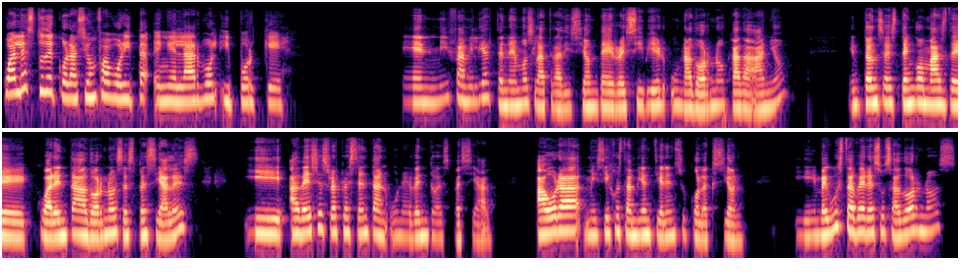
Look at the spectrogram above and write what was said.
¿Cuál es tu decoración favorita en el árbol y por qué? En mi familia tenemos la tradición de recibir un adorno cada año. Entonces tengo más de 40 adornos especiales y a veces representan un evento especial. Ahora mis hijos también tienen su colección y me gusta ver esos adornos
